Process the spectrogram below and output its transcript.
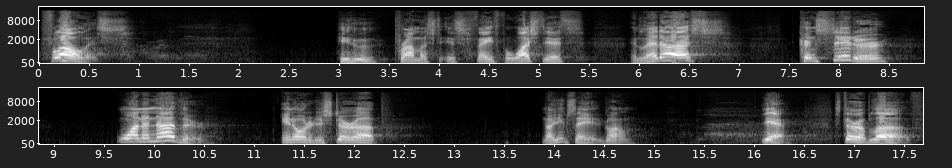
flawless. He who promised is faithful. Watch this. And let us consider one another in order to stir up. No, you can say it. Go on. Yeah, stir up love.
